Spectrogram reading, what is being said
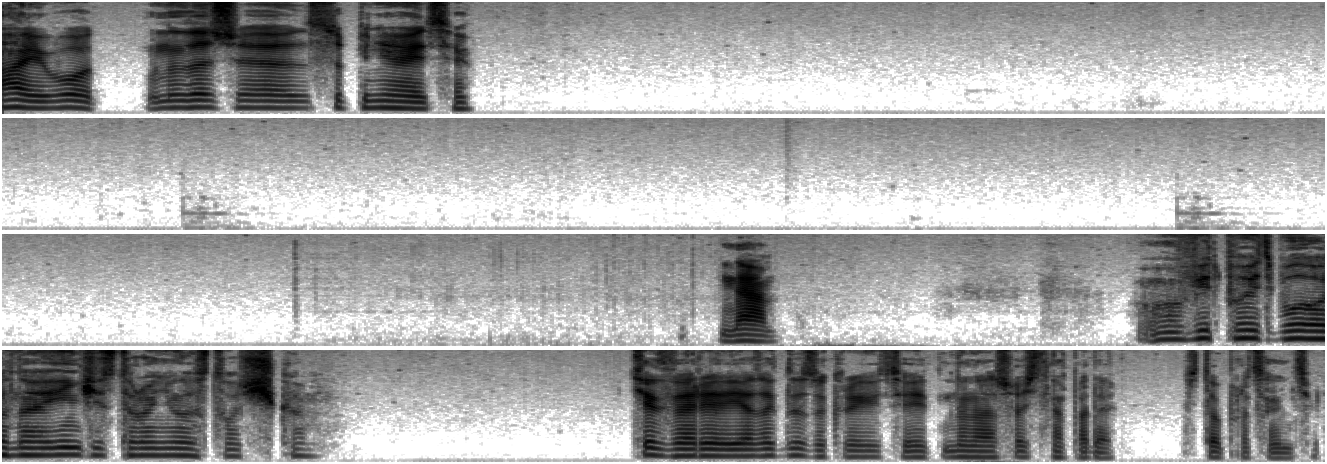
А, і от, воно даже зупиняється. Да. Відповідь була на іншій стороні листочка. Ці двері я зайду, закриються і на нас щось нападе. Сто процентів.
